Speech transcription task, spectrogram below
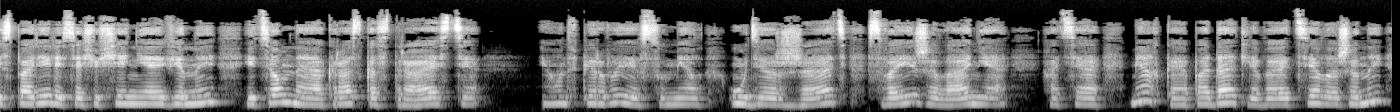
испарились ощущения вины и темная окраска страсти. И он впервые сумел удержать свои желания, хотя мягкое податливое тело жены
